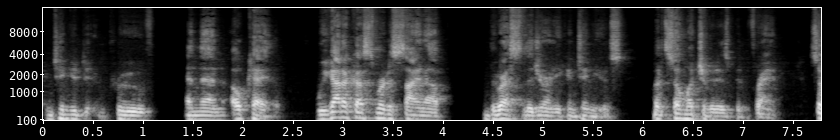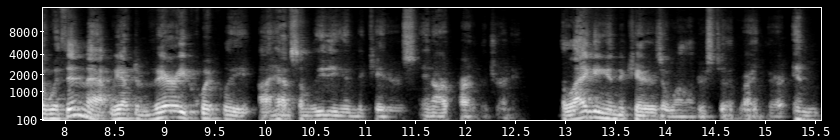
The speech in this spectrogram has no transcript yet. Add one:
continued to improve. And then, okay, we got a customer to sign up. The rest of the journey continues, but so much of it has been framed. So within that, we have to very quickly uh, have some leading indicators in our part of the journey. The lagging indicators are well understood, right? They're in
